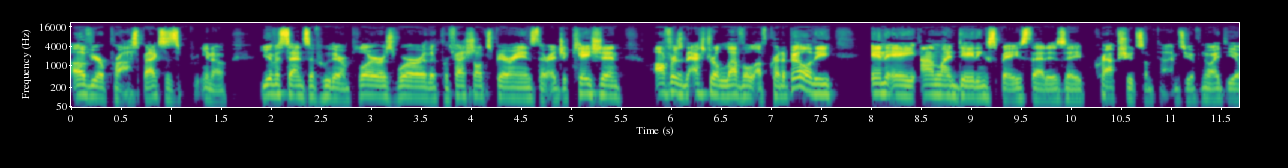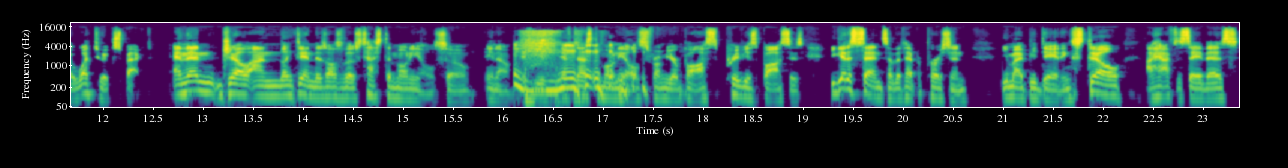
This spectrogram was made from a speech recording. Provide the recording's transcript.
of your prospects. It's, you know, you have a sense of who their employers were, their professional experience, their education, offers an extra level of credibility in a online dating space that is a crapshoot sometimes. You have no idea what to expect. And then, Jill, on LinkedIn, there's also those testimonials. So, you know, if you have testimonials from your boss, previous bosses, you get a sense of the type of person you might be dating. Still, I have to say this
